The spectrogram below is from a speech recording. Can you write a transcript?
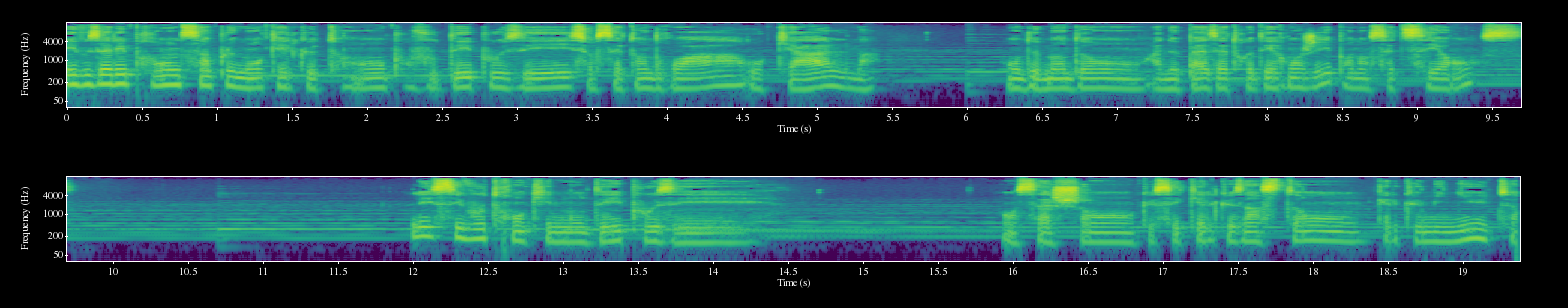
Et vous allez prendre simplement quelques temps pour vous déposer sur cet endroit au calme en demandant à ne pas être dérangé pendant cette séance. Laissez-vous tranquillement déposer en sachant que ces quelques instants, quelques minutes,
